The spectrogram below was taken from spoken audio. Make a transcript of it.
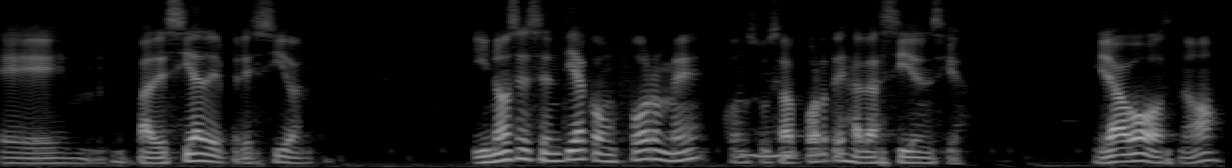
em, padecía depresión y no se sentía conforme con sus aportes a la ciencia. Mirá vos, ¿no?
